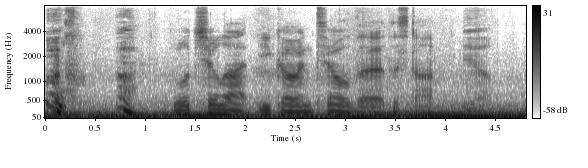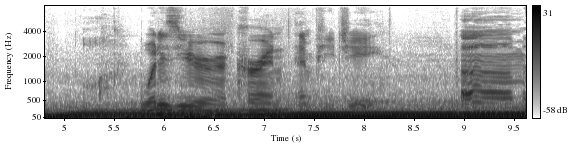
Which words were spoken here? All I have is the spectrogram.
We'll, we'll chill out eco until the the stop. Yeah. What is your current MPG? Um,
